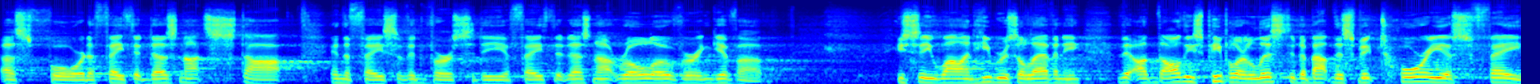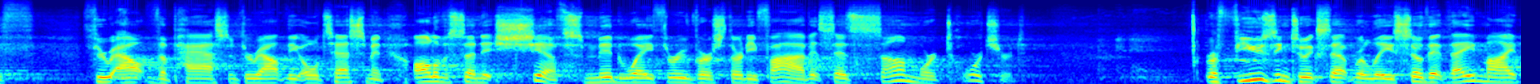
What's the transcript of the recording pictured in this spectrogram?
us forward, a faith that does not stop in the face of adversity, a faith that does not roll over and give up. You see, while in Hebrews 11, he, all these people are listed about this victorious faith throughout the past and throughout the Old Testament. All of a sudden, it shifts midway through verse 35. It says, Some were tortured, refusing to accept release so that they might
